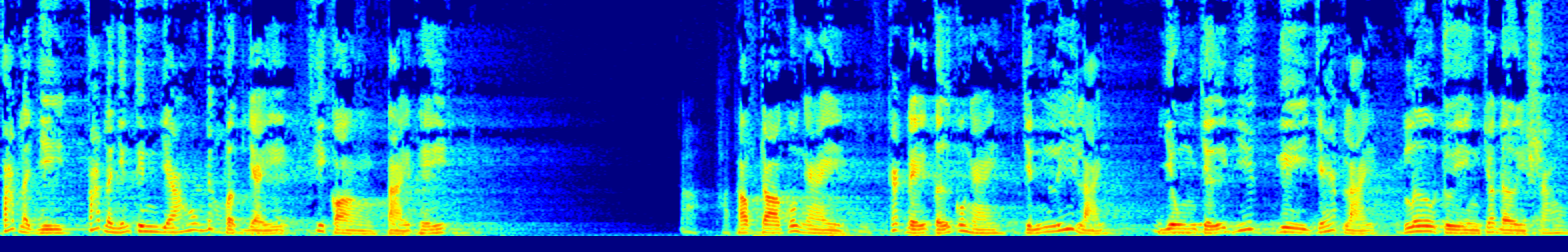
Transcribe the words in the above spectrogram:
Pháp là gì? Pháp là những kinh giáo Đức Phật dạy Khi còn tại thế. Học trò của Ngài, Các đệ tử của Ngài chỉnh lý lại, Dùng chữ viết ghi chép lại, Lưu truyền cho đời sau.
